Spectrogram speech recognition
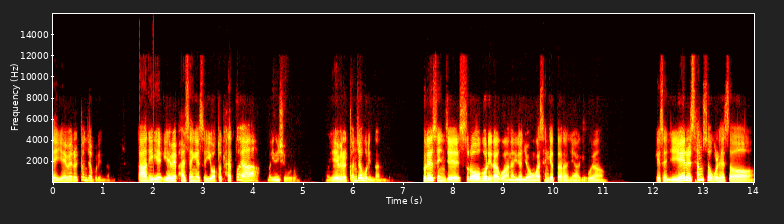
예외를 던져버린다. 아, 네 예, 예외 발생해서 이 어떻게 할 거야? 뭐 이런 식으로 예외를 던져버린다는 거예요. 그래서 이제 스로우볼이라고 하는 이런 용어가 생겼다는 이야기고요. 그래서 이제 얘를 상속을 해서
